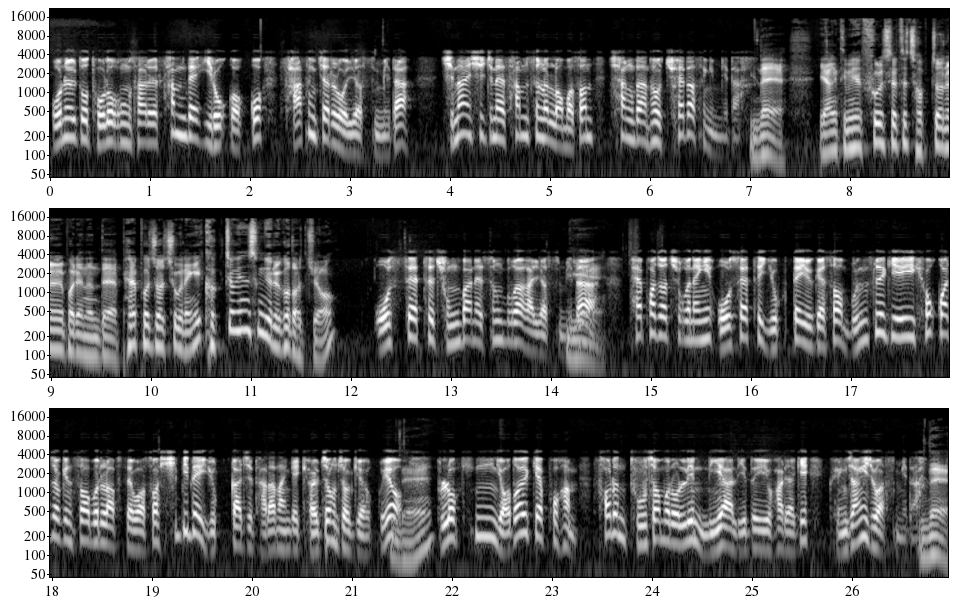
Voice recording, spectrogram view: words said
오늘도 도로공사를 3대 2로 꺾고 4승째를 올렸습니다. 지난 시즌의 3승을 넘어선 창단 후 최다승입니다. 네, 양 팀이 풀세트 접전을 벌였는데 페퍼저축은행이 극적인 승리를 거뒀죠. 5세트 중반에 승부가 갈렸습니다. 예. 페퍼저축은행이 5세트 6대 6에서 문슬기의 효과적인 서브를 앞세워서 12대 6까지 달아난 게 결정적이었고요. 네. 블로킹 8개 포함 32점을 올린 니아 리드의 활약이 굉장히 좋았습니다. 네,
